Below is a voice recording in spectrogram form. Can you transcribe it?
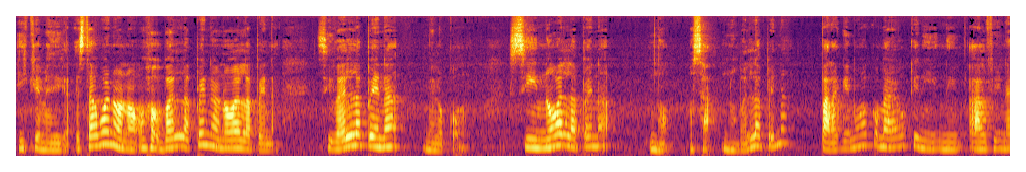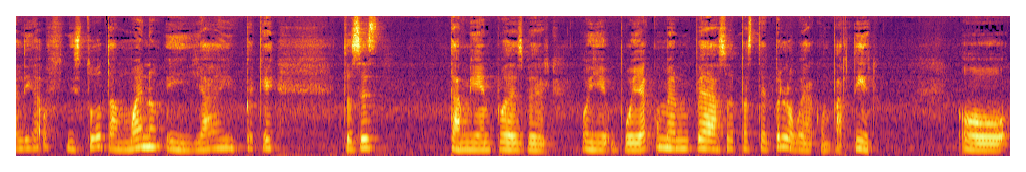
y que me diga, ¿está bueno o no? ¿Vale la pena o no vale la pena? Si vale la pena, me lo como. Si no vale la pena, no. O sea, no vale la pena. ¿Para qué me voy a comer algo que ni, al final diga, ni estuvo tan bueno y ya, y pequé? Entonces, también puedes ver, oye, voy a comer un pedazo de pastel, pero lo voy a compartir. O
